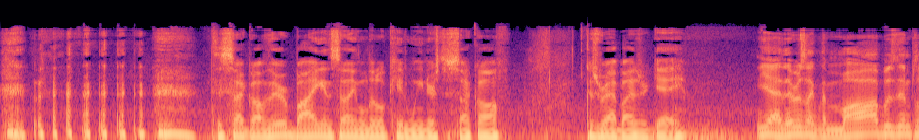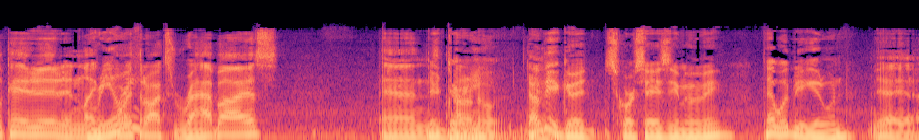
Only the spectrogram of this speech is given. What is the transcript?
to suck off. They were buying and selling little kid wieners to suck off because rabbis are gay. Yeah, there was like the mob was implicated and like Really? Orthodox rabbis, and They're I don't dirty. know. That'd be a good Scorsese movie. That would be a good one. Yeah, yeah.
